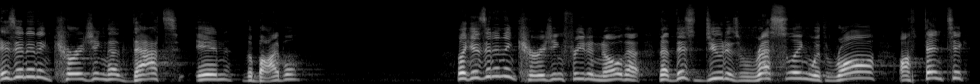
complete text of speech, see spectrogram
Isn't it encouraging that that's in the Bible? Like, isn't it encouraging for you to know that, that this dude is wrestling with raw, authentic,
